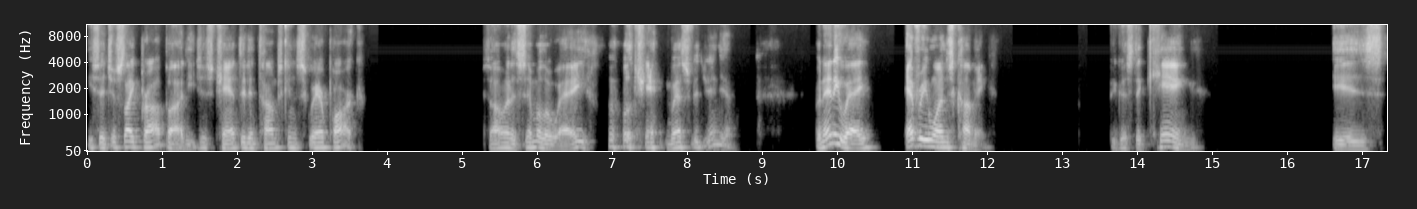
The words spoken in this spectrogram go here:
he said, just like Prabhupada, he just chanted in Tompkins Square Park. So in a similar way, we'll chant West Virginia. But anyway, everyone's coming because the king is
